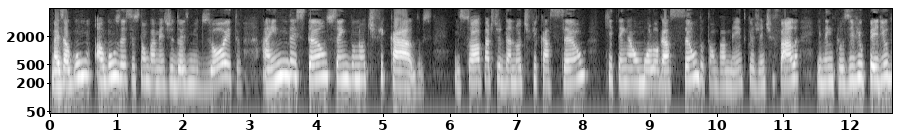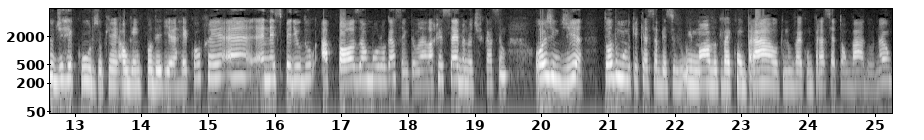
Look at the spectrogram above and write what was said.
Mas algum, alguns desses tombamentos de 2018 ainda estão sendo notificados. E só a partir da notificação que tem a homologação do tombamento que a gente fala, e inclusive o período de recurso que alguém poderia recorrer é, é nesse período após a homologação. Então ela recebe a notificação. Hoje em dia, todo mundo que quer saber se o imóvel que vai comprar ou que não vai comprar, se é tombado ou não,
